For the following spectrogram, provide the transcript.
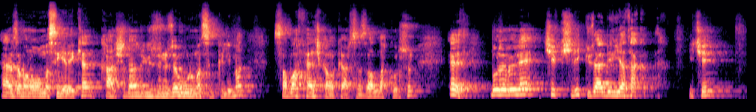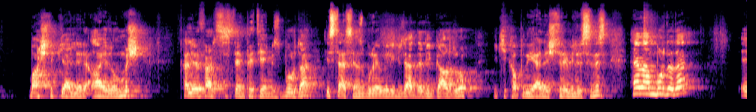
Her zaman olması gereken karşıdan yüzünüze vurmasın klima. Sabah felç kalkarsınız Allah korusun. Evet. Burada böyle çift kişilik güzel bir yatak için Başlık yerleri ayrılmış. Kalorifer sistem peteğimiz burada. İsterseniz buraya böyle güzel de bir gardırop iki kapılı yerleştirebilirsiniz. Hemen burada da e,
